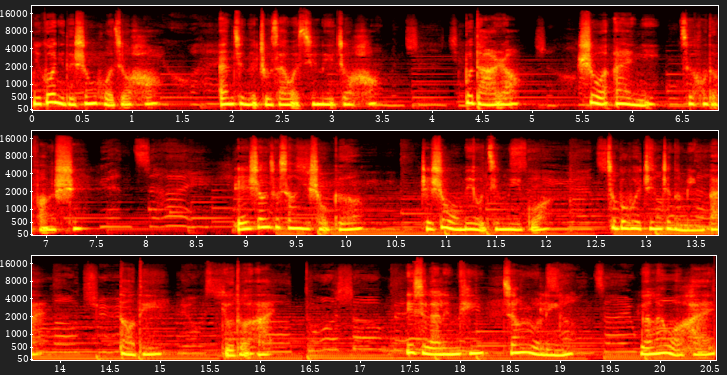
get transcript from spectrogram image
你过你的生活就好，安静的住在我心里就好，不打扰，是我爱你最后的方式。人生就像一首歌，只是我没有经历过，就不会真正的明白，到底有多爱。一起来聆听江若琳，原来我还。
